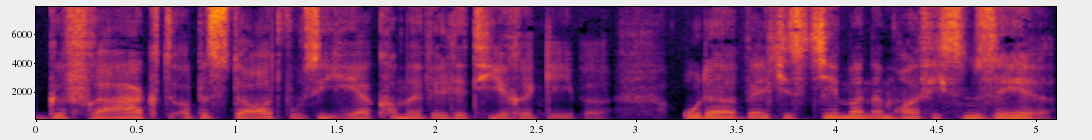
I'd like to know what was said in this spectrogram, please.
gefragt, ob es dort, wo sie herkomme, wilde Tiere gebe oder welches Tier man am häufigsten sehe.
